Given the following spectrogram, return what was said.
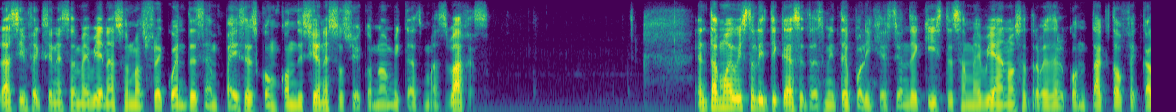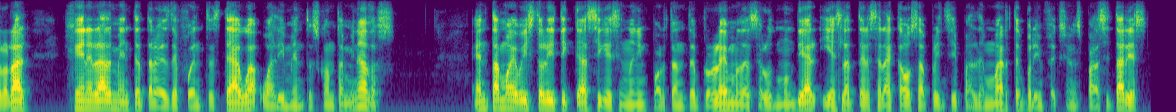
Las infecciones amebianas son más frecuentes en países con condiciones socioeconómicas más bajas. Entamoeba histolítica se transmite por ingestión de quistes amebianos a través del contacto fecal-oral, generalmente a través de fuentes de agua o alimentos contaminados. Entamoeba histolítica sigue siendo un importante problema de salud mundial y es la tercera causa principal de muerte por infecciones parasitarias.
